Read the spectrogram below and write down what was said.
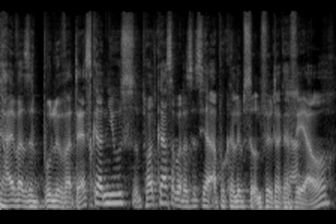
Teilweise Boulevardesker News Podcast, aber das ist ja Apokalypse und Filterkaffee Ja. auch.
